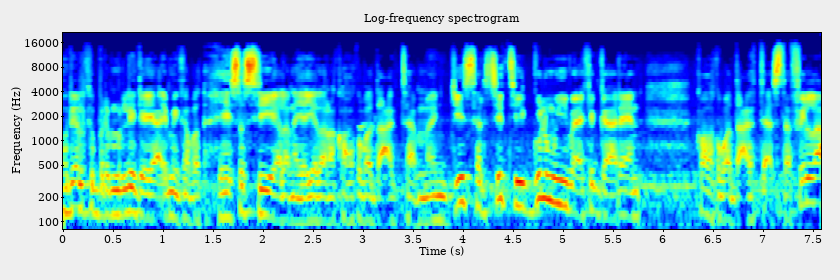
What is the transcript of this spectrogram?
horyaalka brimier league ayaa iminkaba xiise sii yeelanaya iyadoona kooxda kubadda cagta manchester city gul muhiima ay ka gaareen kooxda kubadda cagta astafilla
